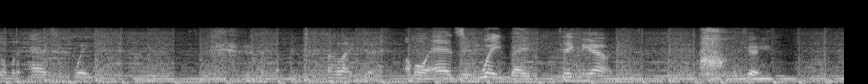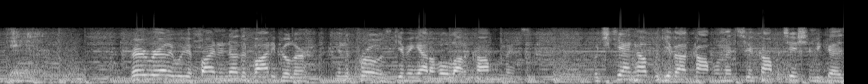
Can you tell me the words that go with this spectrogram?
So I'm going to add some weight. I like that. I'm going to add some weight, baby. Take me out. Okay. Very rarely will you find another bodybuilder in the pros giving out a whole lot of compliments. But you can't help but give out compliments to your competition because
